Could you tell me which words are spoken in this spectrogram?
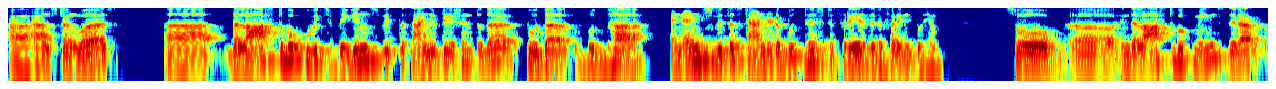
Alston was the last book which begins with the salutation to the to the Buddha and ends with a standard Buddhist phrase referring to him. So uh, in the last book means there are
